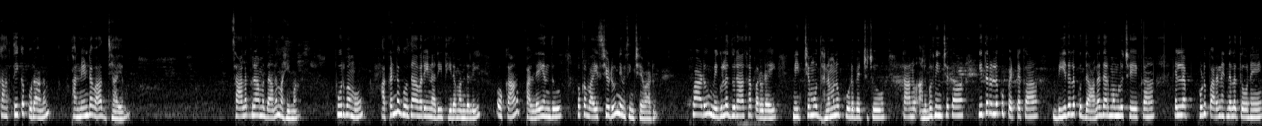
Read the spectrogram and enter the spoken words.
కార్తీక పురాణం పన్నెండవ అధ్యాయం. సాలగ్రామ దాన మహిమ. పూర్వము అఖండ గోదావరి నదీ తీరమందలి ఒక పల్లెయందు ఒక వైశ్యుడు నివసించేవాడు. వాడు మిగుల దురాశపరుడై నిత్యము ధనమును కూడబెచ్చుచు తాను అనుభవించక ఇతరులకు పెట్టక బీదలకు దాన ధర్మములు చేయక ఎల్లప్పుడూ పరనిందలతోనే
